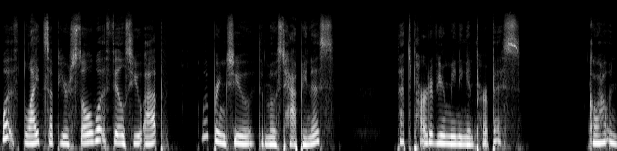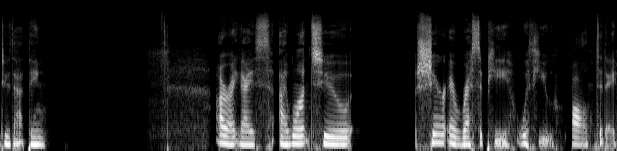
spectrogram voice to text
What lights up your soul? What fills you up? What brings you the most happiness? That's part of your meaning and purpose. Go out and do that thing. All right, guys, I want to share a recipe with you all today.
